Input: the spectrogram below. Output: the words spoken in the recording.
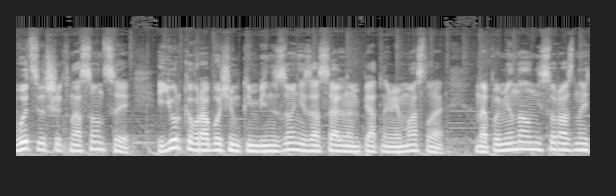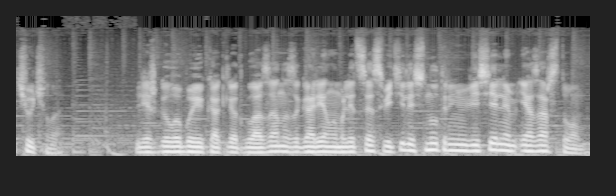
выцветших на солнце, Юрка в рабочем комбинезоне за сальным пятнами масла напоминал несуразное чучело. Лишь голубые, как лед, глаза на загорелом лице светились внутренним весельем и озорством.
